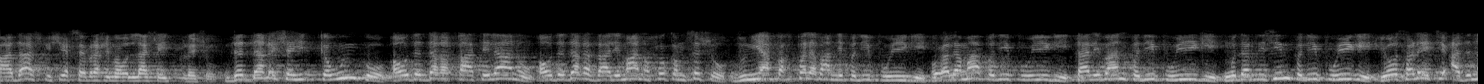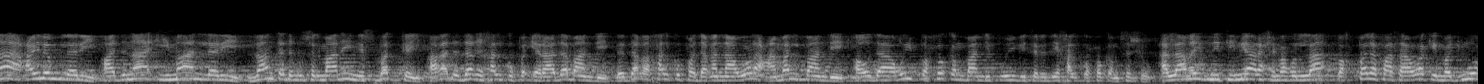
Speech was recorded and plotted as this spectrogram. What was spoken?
پاداش کې شیخ صاحب رحمه الله شهید کړی شو د دغه شهید کوونکو او د دغه قاتلانو او د دغه ظالمانو حکم څه شو؟ دنیا په خپله باندې په دې پوهېږي، علما په دې پوهېږي، طالبان په دې پوهېږي، مدرسین په دې پوهېږي، یو سړی چې ادنا علم لري، ادنا ایمان لري، ځان ته د مسلمانۍ نسبت کوي، هغه د دغه خلکو په اراده باندې، د دغه خلکو په دغه ناوړه عمل باندې او د هغوی په حکم باندې پوهېږي چې د دې خلکو حکم څه شو؟ علامه ابن تیمیه رحمه الله په خپله فتاوا کې، مجموع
